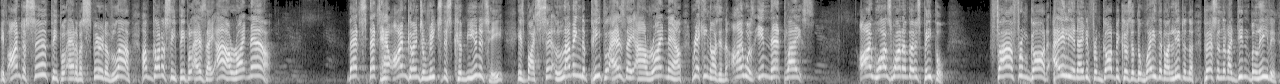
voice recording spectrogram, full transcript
if I'm to serve people out of a spirit of love, I've got to see people as they are right now. That's, that's how I'm going to reach this community is by loving the people as they are right now, recognizing that I was in that place. I was one of those people far from God, alienated from God because of the way that I lived and the person that I didn't believe in.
